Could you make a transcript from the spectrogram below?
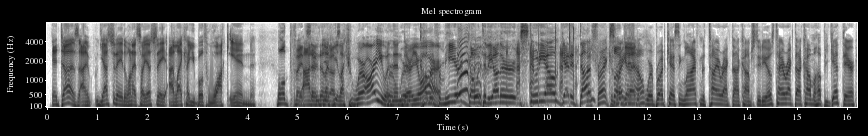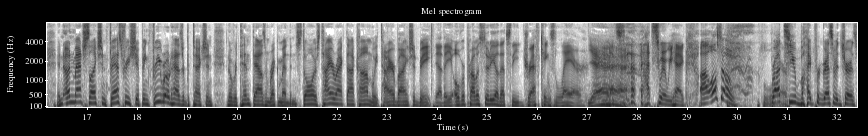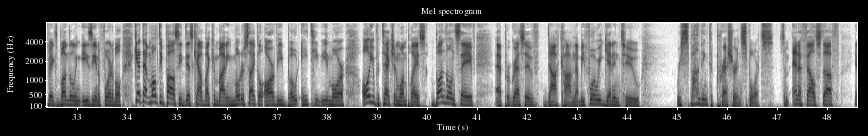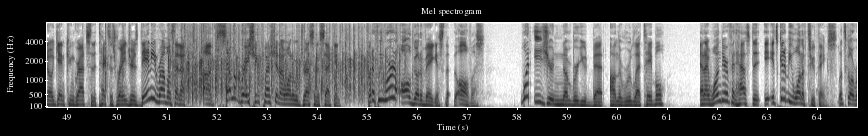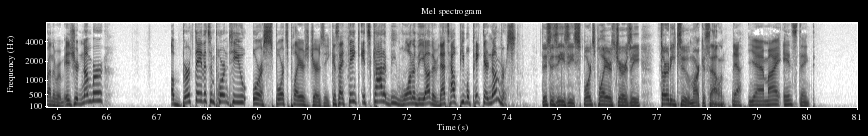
It does. I yesterday, the one I saw yesterday, I like how you both walk in. Well, I don't know, like, you- like where are you? And then there you are. coming are. from here, going to the other studio, get it done. That's right, because So right good. now we're broadcasting live from the TireRack.com studios. TireRack.com will help you get there. An unmatched selection, fast free shipping, free road hazard protection, and over 10,000 recommended installers. TireRack.com, the way tire buying should be. Yeah, the Overpromise Studio. That's the DraftKings lair. Yeah. That's, that's where we hang. Uh, also, brought to you by Progressive Insurance makes bundling easy and affordable. Get that multi-policy discount by combining motorcycle, RV, boat, ATV, and more. All your protection in one place. Bundle and save at progressive.com. Now, before we get into responding to pressure in sports, some NFL stuff. You know, again, congrats to the Texas Rangers. Danny and Ramos had a, a celebration question I want to address in a second. But if we were to all go to Vegas, the, all of us, what is your number you'd bet on the roulette table? And I wonder if it has to, it's going to be one of two things. Let's go around the room. Is your number a birthday that's important to you or a sports player's jersey? Because I think it's got to be one or the other. That's how people pick their numbers. This is easy. Sports player's jersey, 32, Marcus Allen. Yeah. Yeah, my instinct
